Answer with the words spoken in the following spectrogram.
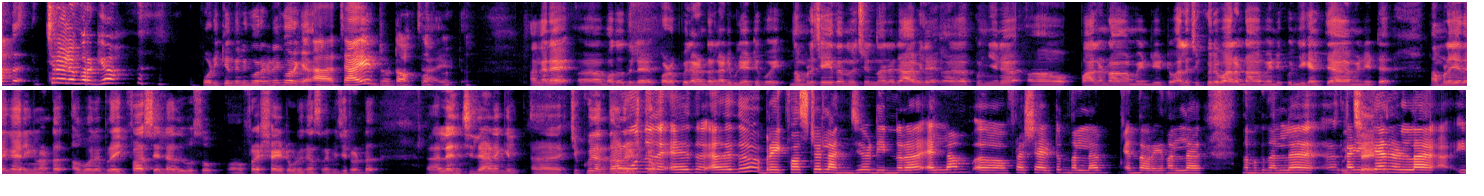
അത് ഇച്ചിരി കുറയ്ക്കോ? പൊടിക്കെന്തെങ്കിലും കുറയ്ക്കാം. ചായ ഇട്ടു കേട്ടോ ചായ ഇട്ടു. അങ്ങനെ മൊത്തത്തിൽ കുഴപ്പമില്ലാണ്ട് അടിപൊളിയായിട്ട് പോയി. നമ്മൾ ചെയ്തതെന്ന് വെച്ച് കഴിഞ്ഞാൽ രാവിലെ കുഞ്ഞിന് പാലുണ്ടാകാൻ വേണ്ടിയിട്ടും അല്ല ചുക്കിന് പാലുണ്ടാകാൻ വേണ്ടി കുഞ്ഞ് ഹെൽത്തി ആകാൻ വേണ്ടിയിട്ട് നമ്മൾ ചെയ്ത കാര്യങ്ങളുണ്ട്. അതുപോലെ ബ്രേക്ക്ഫാസ്റ്റ് എല്ലാ ദിവസവും ഫ്രഷ് ആയിട്ട് കൊടുക്കാൻ ശ്രമിച്ചിട്ടുണ്ട്. ലഞ്ചിലാണെങ്കിൽ ചുക്കുന് എന്താണ് അതായത് ബ്രേക്ക്ഫാസ്റ്റ് ലഞ്ച് ഡിന്നർ എല്ലാം ഫ്രഷ് ആയിട്ടും നല്ല എന്താ പറയുക നല്ല നമുക്ക് നല്ല. കഴിക്കാനുള്ള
